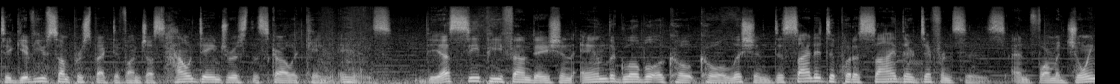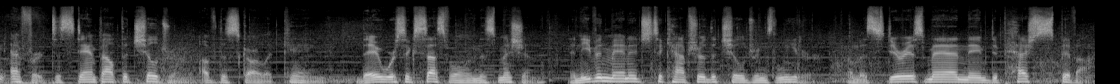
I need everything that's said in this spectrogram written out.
To give you some perspective on just how dangerous the Scarlet King is, the SCP Foundation and the Global Occult Coalition decided to put aside their differences and form a joint effort to stamp out the children of the Scarlet King. They were successful in this mission and even managed to capture the children's leader, a mysterious man named Depeche Spivak.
